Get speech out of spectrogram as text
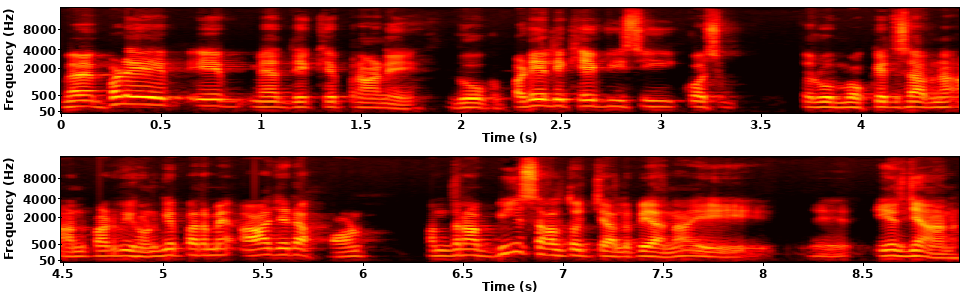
ਮੈਂ ਬੜੇ ਇਹ ਮੈਂ ਦੇਖੇ ਪੁਰਾਣੇ ਲੋਕ ਪੜ੍ਹੇ ਲਿਖੇ ਵੀ ਸੀ। ਕੁਝ ਚਲੋ ਮੌਕੇ ਦੇ ਹਿਸਾਬ ਨਾਲ ਅਨਪੜ੍ਹ ਵੀ ਹੋਣਗੇ ਪਰ ਮੈਂ ਆ ਜਿਹੜਾ ਹੁਣ 15 20 ਸਾਲ ਤੋਂ ਚੱਲ ਪਿਆ ਨਾ ਇਹ ਇਹ ਇਹ ਰੁਝਾਨ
